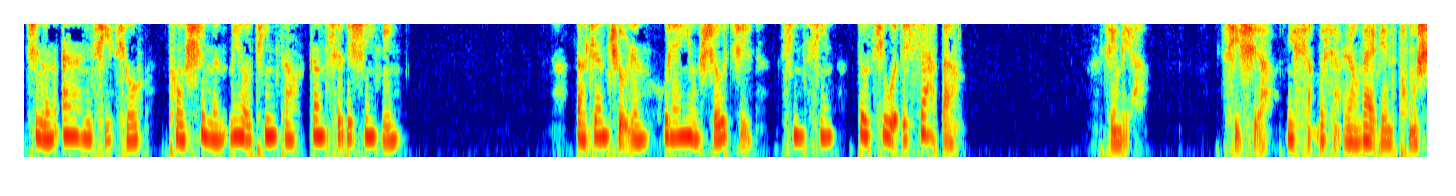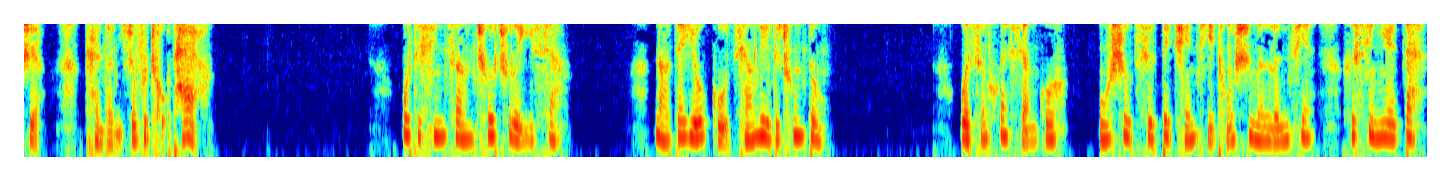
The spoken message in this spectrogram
只能暗暗祈求同事们没有听到刚才的呻吟。老张主任忽然用手指轻轻逗起我的下巴。经理啊，其实啊，你想不想让外边的同事看到你这副丑态啊？我的心脏抽搐了一下，脑袋有股强烈的冲动。我曾幻想过无数次被全体同事们轮奸和性虐待，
